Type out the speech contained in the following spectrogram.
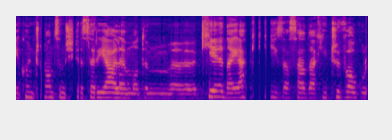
niekończącym się serialem o tym, e, kiedy, na jakich zasadach i czy w ogóle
